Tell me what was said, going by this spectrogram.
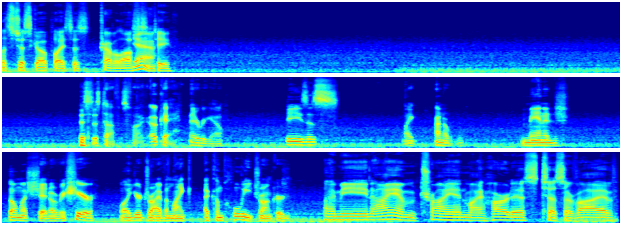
Let's just go places. Travel off Yeah. city. This is tough as fuck. Okay, there we go. Jesus. Like, trying to manage so much shit over here while you're driving like a complete drunkard. I mean, I am trying my hardest to survive.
